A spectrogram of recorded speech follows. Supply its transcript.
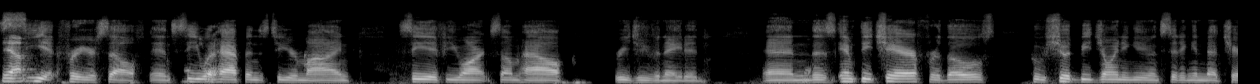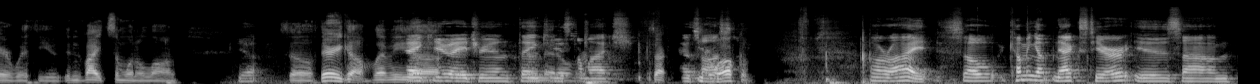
Yeah. see it for yourself and see what happens to your mind. See if you aren't somehow rejuvenated. And this empty chair for those who should be joining you and sitting in that chair with you. Invite someone along. Yeah. So there you go. Let me. Thank uh, you, Adrian. Thank you so much. Sorry. That's You're awesome. welcome. All right. So coming up next here is um,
